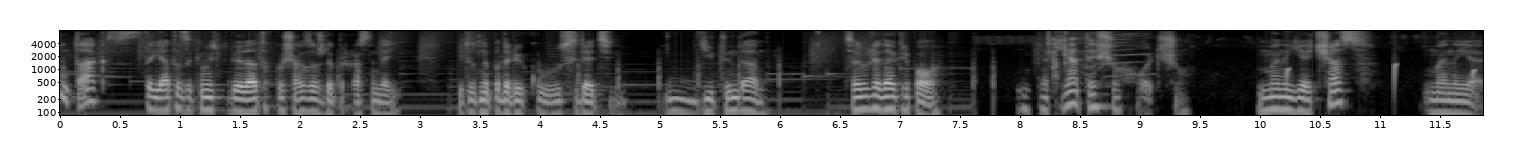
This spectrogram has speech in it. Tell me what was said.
Ну так, стояти за кимось підглядати в кущах завжди прекрасний день. І тут неподалеку сидять діти, да. Це виглядає кріпово. Так, я те, що хочу. У мене є час, у мене є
